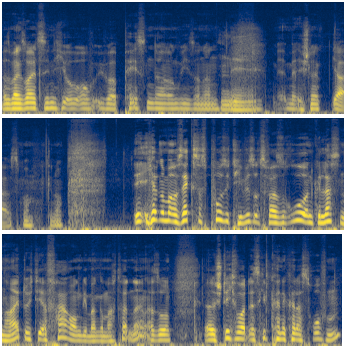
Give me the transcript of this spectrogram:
Also man soll jetzt nicht über- überpacen da irgendwie, sondern Nee. schnell, ja, ist mal, genau. Ich habe Nummer sechs das Positives und zwar so Ruhe und Gelassenheit durch die Erfahrungen, die man gemacht hat. Ne? Also äh, Stichwort, es gibt keine Katastrophen.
